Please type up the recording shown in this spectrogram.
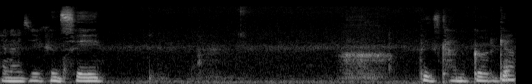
And as you can see, these kind of go together.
